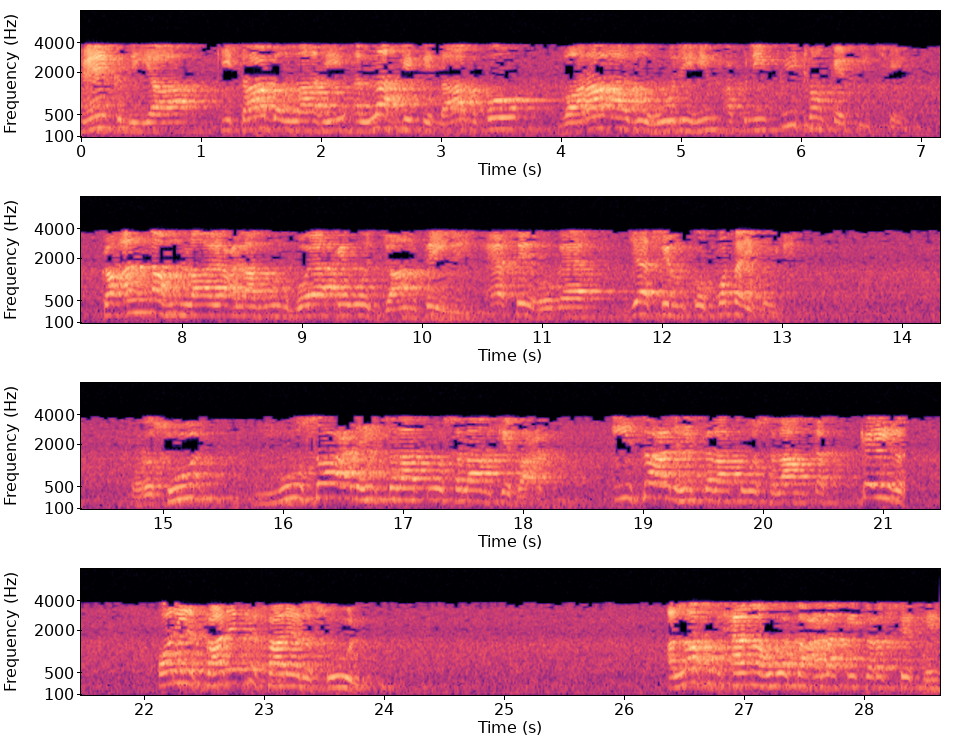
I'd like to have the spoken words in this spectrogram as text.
پھینک دیا۔ کتاب اللہ ہی، اللہ کی کتاب کو۔ وارا ظہورہم اپنی پیٹھوں کے پیچھے۔ کا اللہ علامون گویا کہ وہ جانتے ہی نہیں۔ ایسے ہو گئے جیسے ان کو پتہ ہی کوئی نہیں۔ رسول موسا علیہ السلاط والسلام کے بعد، عیسیٰ علیہ السلاط والسلام تک کئی رسول، اور یہ سارے کے سارے رسول اللہ سبحانہ ہوا تعالیٰ کی طرف سے تھے۔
